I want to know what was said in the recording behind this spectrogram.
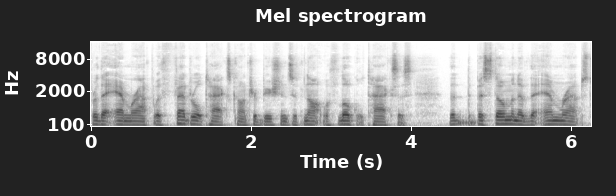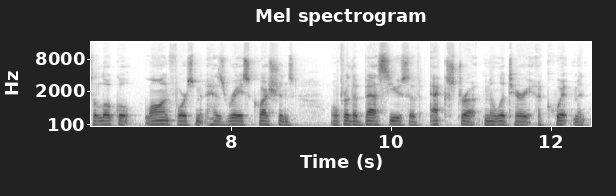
for the MRAP with federal tax contributions, if not with local taxes. The, the bestowment of the MRAPs to local law enforcement has raised questions over the best use of extra military equipment.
